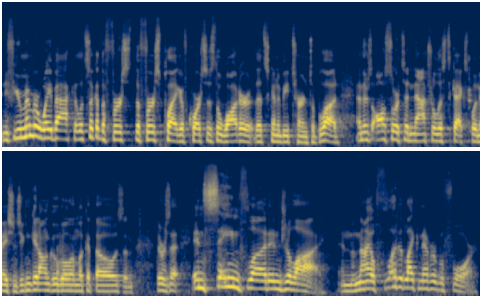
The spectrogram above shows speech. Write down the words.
And if you remember way back, let's look at the first, the first plague, of course, is the water that's going to be turned to blood. And there's all sorts of naturalistic explanations. You can get on Google and look at those. And there's an insane flood in July, and the Nile flooded like never before.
